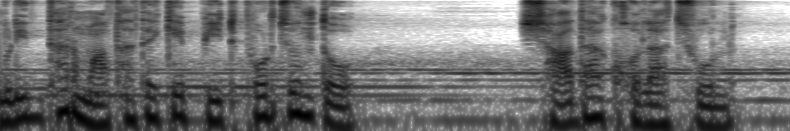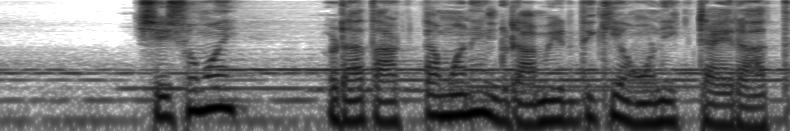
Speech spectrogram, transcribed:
বৃদ্ধার মাথা থেকে পিঠ পর্যন্ত সাদা খোলা চুল। সেই সময় রাত আটটা মানে গ্রামের দিকে অনেকটাই রাত।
